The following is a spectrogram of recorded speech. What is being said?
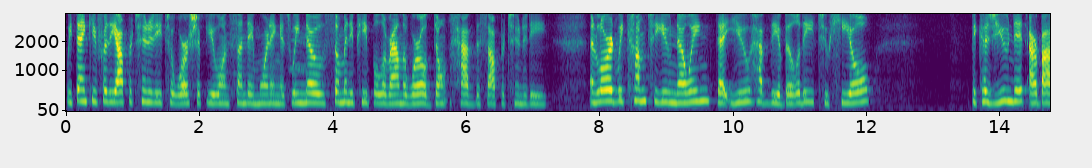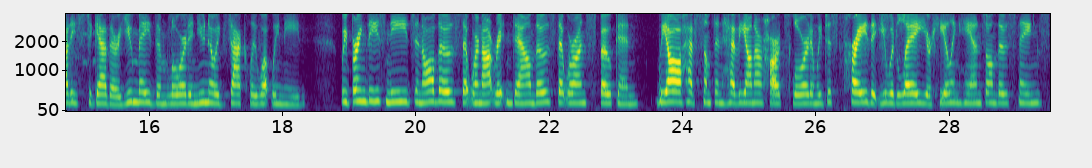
we thank you for the opportunity to worship you on Sunday morning as we know so many people around the world don't have this opportunity. And Lord, we come to you knowing that you have the ability to heal because you knit our bodies together. You made them, Lord, and you know exactly what we need. We bring these needs and all those that were not written down, those that were unspoken. We all have something heavy on our hearts, Lord, and we just pray that you would lay your healing hands on those things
